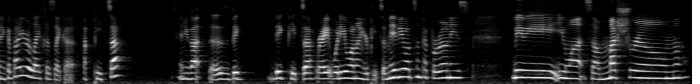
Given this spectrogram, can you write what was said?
Think about your life as like a, a pizza, and you got this big, big pizza, right? What do you want on your pizza? Maybe you want some pepperonis, maybe you want some mushroom,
